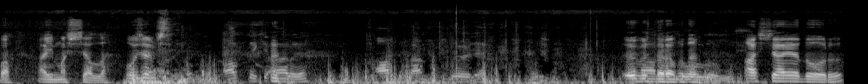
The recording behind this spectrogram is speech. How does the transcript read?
Bak ay maşallah. Hocam işte Alttaki arı alttan böyle. öbür tarafı da aşağıya doğru.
